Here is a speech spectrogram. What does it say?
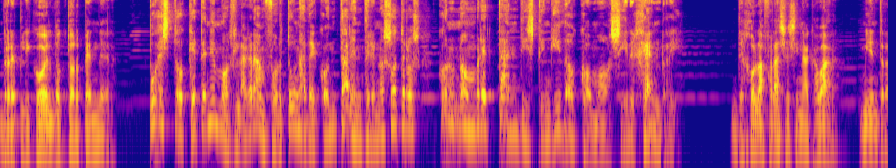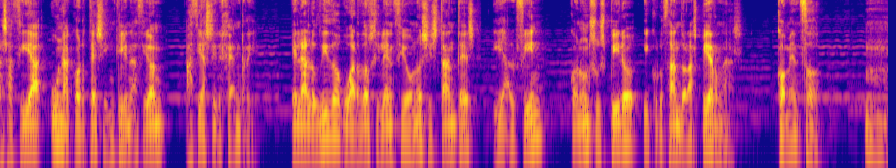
replicó el doctor Pender. Puesto que tenemos la gran fortuna de contar entre nosotros con un hombre tan distinguido como Sir Henry. Dejó la frase sin acabar, mientras hacía una cortés inclinación hacia Sir Henry. El aludido guardó silencio unos instantes y al fin con un suspiro y cruzando las piernas, comenzó. Mm.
